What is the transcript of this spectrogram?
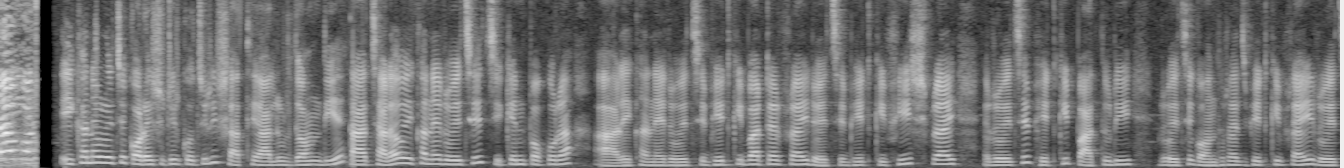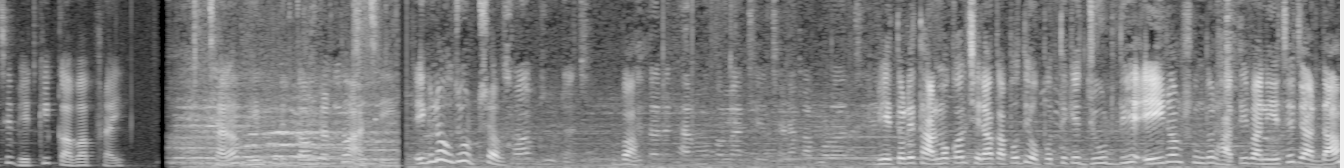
দাও বল। এইখানেও রয়েছে কড়াইশুটির কচুরি সাথে আলুর দম দিয়ে। তাছাড়াও এখানে রয়েছে চিকেন পকোড়া আর এখানে রয়েছে ভেটকি বাটার ফ্রাই রয়েছে ভেটকি ফিশ ফ্রাই রয়েছে ভেটকি পাতুরি রয়েছে গন্ধরাজ ভেটকি ফ্রাই রয়েছে ভেটকি কাবাব ফ্রাই। ছাড়াও ভেলপুরির কাউন্টার তো আছেই। এগুলো জুট সব? সব জুট আছে। বাহ। ভেতরে থার্মোকল ছেঁড়া কাপড় দিয়ে ওপর থেকে জুট দিয়ে এইরকম সুন্দর হাতি বানিয়েছে যার দাম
